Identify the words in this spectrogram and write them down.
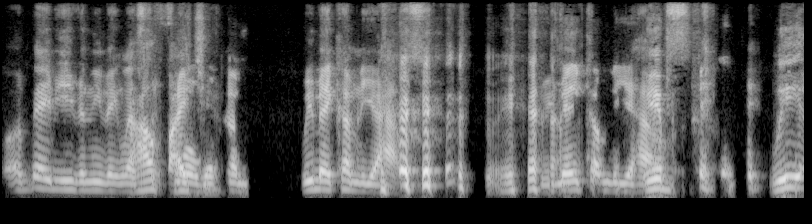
or maybe even anything less I'll than fight four, you. We'll come, we may come to your house. yeah. We may come to your house. we, we,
